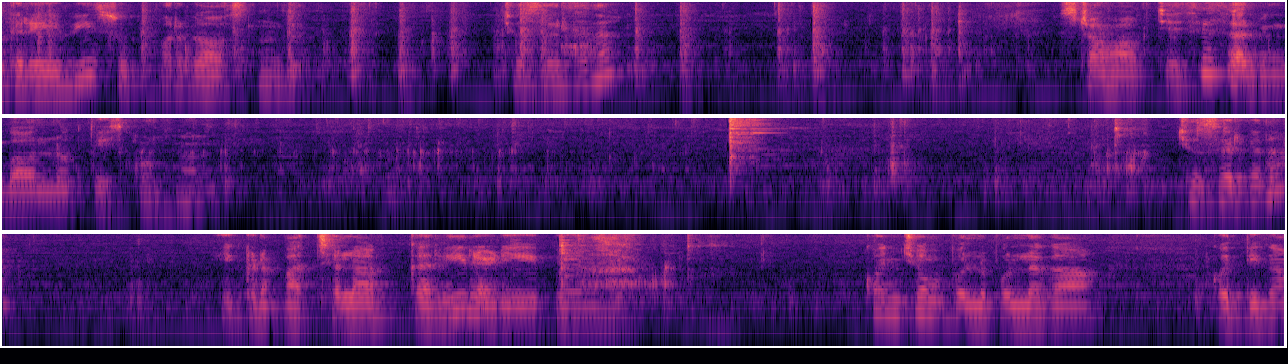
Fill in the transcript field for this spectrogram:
గ్రేవీ సూపర్గా వస్తుంది. చూసారు కదా? స్టవ్ ఆఫ్ చేసి సర్వింగ్ బౌల్లోకి తీసుకుంటున్నాను. చూసారు కదా? ఇక్కడ బచ్చల కర్రీ రెడీ అయిపోయింది. కొంచెం పుల్ల పుల్లగా కొద్దిగా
